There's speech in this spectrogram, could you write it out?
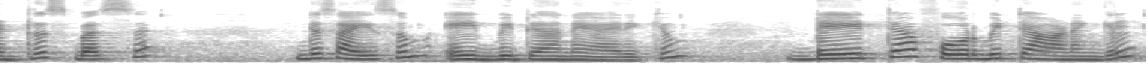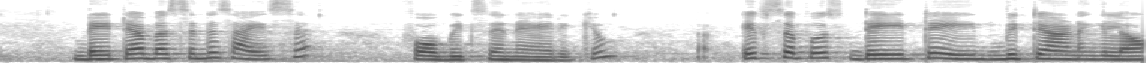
അഡ്രസ് ബസ്സിന്റെ സൈസും എയ്റ്റ് ബിറ്റ് തന്നെ ആയിരിക്കും. ഡേറ്റ ഫോർ ബിറ്റ് ആണെങ്കിൽ ഡേറ്റ ബസ്സിന്റെ സൈസ് ഫോർ ബിറ്റ്സ് തന്നെ ആയിരിക്കും. If suppose data eight bit ആണെങ്കിലോ?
